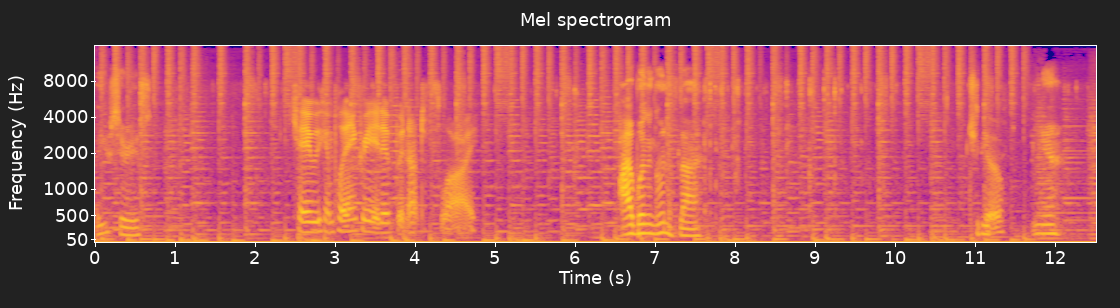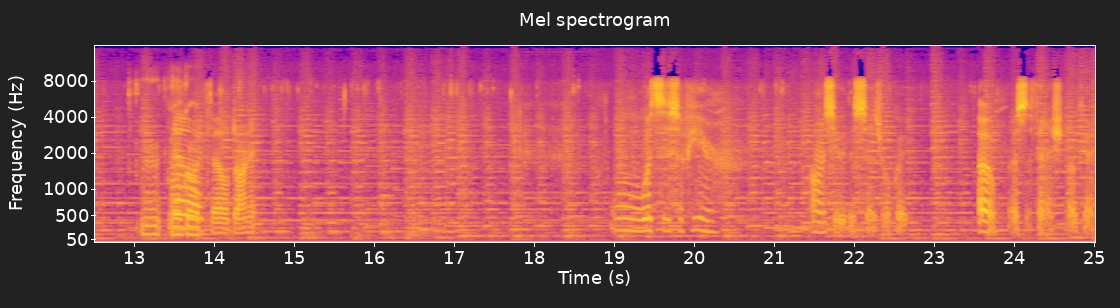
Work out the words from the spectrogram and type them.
are you serious? Okay, we can play in creative, but not to fly. I wasn't going to fly. Chibi. Go. Yeah. Uh, oh No, I fell, darn it. What's this up here? I want to see what this says real quick. Oh, that's the finish. Okay.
